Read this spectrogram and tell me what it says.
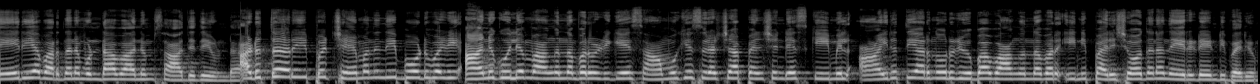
നേരിയ വർധനവുണ്ടാവാനും സാധ്യതയുണ്ട്. അടുത്ത അറിയിപ്പ് ക്ഷേമനിധി ബോർഡ് വഴി ആനുകൂല്യം വാങ്ങുന്നവർ ഒഴികെ സാമൂഹ്യ സുരക്ഷാ പെൻഷന്റെ സ്കീമിൽ ആയിരത്തി അറുന്നൂറ് രൂപ വാങ്ങുന്നവർ ഇനി പരിശോധന നേരിടേണ്ടി വരും.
